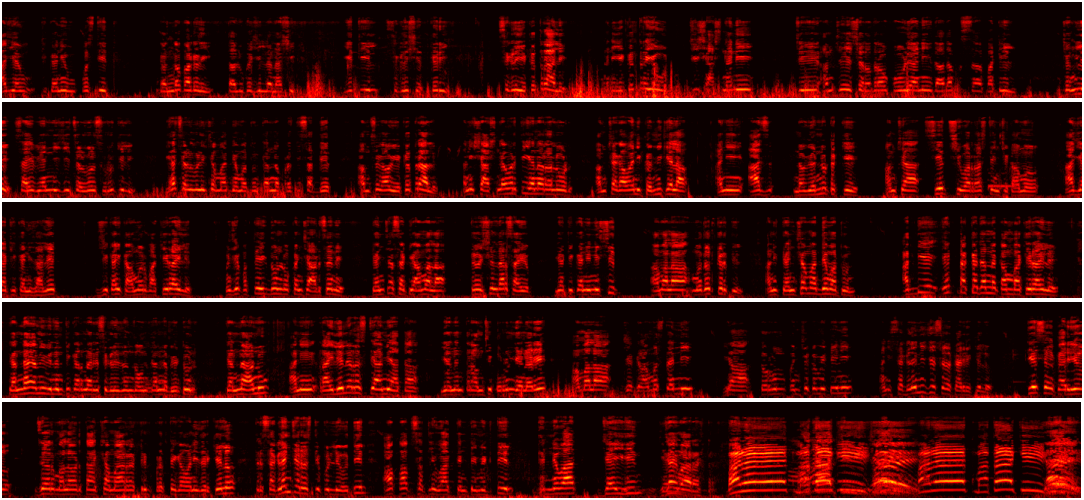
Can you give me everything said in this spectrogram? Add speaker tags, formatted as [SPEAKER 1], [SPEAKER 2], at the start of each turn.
[SPEAKER 1] आज या ठिकाणी उपस्थित गंगापाडळी तालुका जिल्हा नाशिक येथील सगळे शेतकरी सगळे एकत्र आले आणि एकत्र येऊन जी शासनाने जे आमचे शरदराव कोवळे आणि दादा पाटील जंगले साहेब यांनी जी चळवळ सुरू केली या चळवळीच्या माध्यमातून त्यांना प्रतिसाद देत आमचं गाव एकत्र आलं आणि शासनावरती येणारा लोड आमच्या गावाने कमी केला आणि आज नव्याण्णव टक्के आमच्या शेत शिवार रस्त्यांची कामं आज या ठिकाणी झालेत. जी काही कामं बाकी राहिलेत म्हणजे फक्त एक दोन लोकांची अडचण आहे त्यांच्यासाठी आम्हाला तहसीलदार साहेब या ठिकाणी निश्चित आम्हाला मदत करतील. आणि त्यांच्या माध्यमातून अगदी एक टक्का त्यांना काम बाकी राहिले त्यांनाही आम्ही विनंती करणारे सगळेजण जाऊन त्यांना भेटून त्यांना आणू. आणि राहिलेले रस्ते आम्ही आता यानंतर आमचे करून घेणारे आम्हाला जे ग्रामस्थांनी या तरुण पंच कमिटीने आणि सगळ्यांनी जे सहकार्य केलं ते सहकार्य जर मला वाटतं अख्ख्या महाराष्ट्रात प्रत्येक गावाने जर केलं तर सगळ्यांचे रस्ते खुल्ले होतील. आपापसातले वाद त्यांचे मिटतील. धन्यवाद. जय हिंद. जय महाराष्ट्र.
[SPEAKER 2] भारत माता की जय. भारत माता की जय.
